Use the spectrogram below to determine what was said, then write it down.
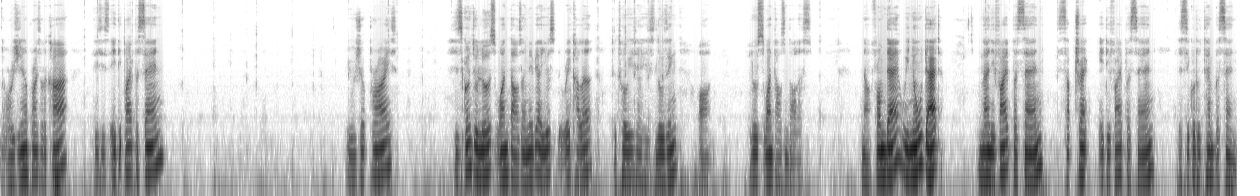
the original price of the car. This is 85% usual price. He's going to lose 1000 maybe I use the red color to tell you that he's losing or lose $1000 now from there we know that 95% subtract 85% is equal to 10%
